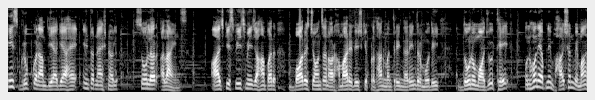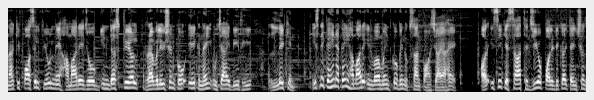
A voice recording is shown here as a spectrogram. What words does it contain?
इस ग्रुप को नाम दिया गया है इंटरनेशनल सोलर अलायंस आज की स्पीच में जहाँ पर बोरिस जॉनसन और हमारे देश के प्रधानमंत्री नरेंद्र मोदी दोनों मौजूद थे, उन्होंने अपने भाषण में माना कि फॉसिल फ्यूल ने हमारे जो इंडस्ट्रियल रेवोल्यूशन को एक नई ऊंचाई दी थी लेकिन इसने कहीं ना कहीं हमारे इन्वायरमेंट को भी नुकसान पहुँचाया है। और इसी के साथ जियो पॉलिटिकल टेंशन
